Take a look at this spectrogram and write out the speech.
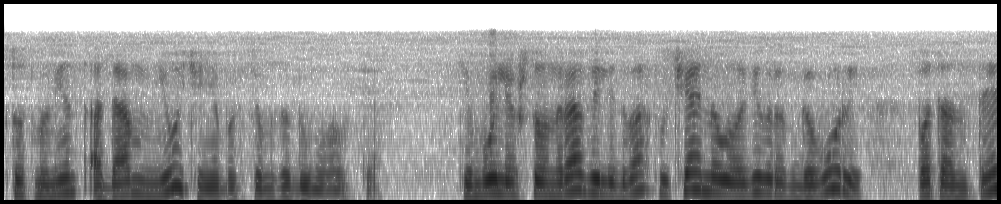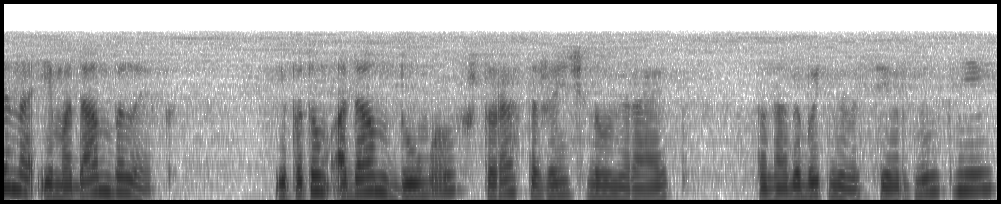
В тот момент Адам не очень обо всем задумывался, тем более, что он раз или два случайно уловил разговоры Потантена и мадам Белек. И потом Адам думал, что раз-то женщина умирает, то надо быть милосердным к ней,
